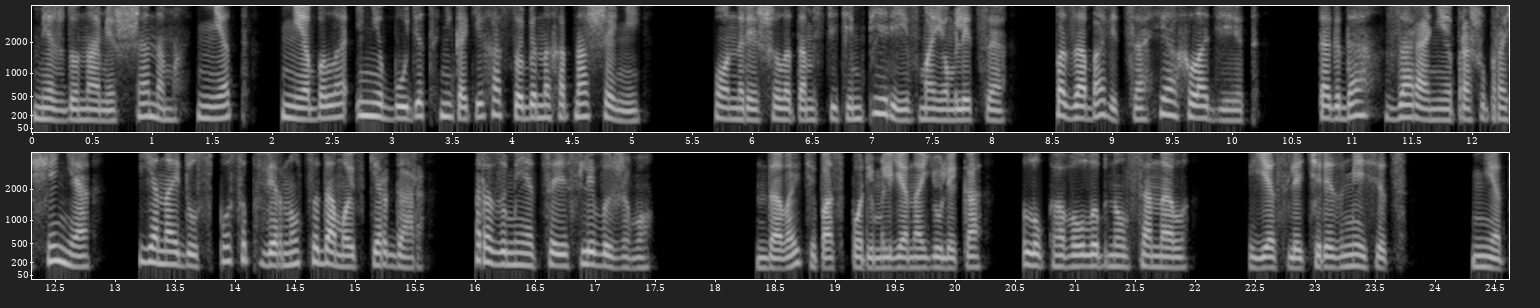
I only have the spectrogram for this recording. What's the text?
Между нами с Шеном нет, не было и не будет никаких особенных отношений. Он решил отомстить Империи в моем лице, позабавиться и охладеет. Тогда, заранее прошу прощения, я найду способ вернуться домой в Киргар. Разумеется, если выживу. «Давайте поспорим, Льена Юлика», — лукаво улыбнулся Нел. «Если через месяц... Нет,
